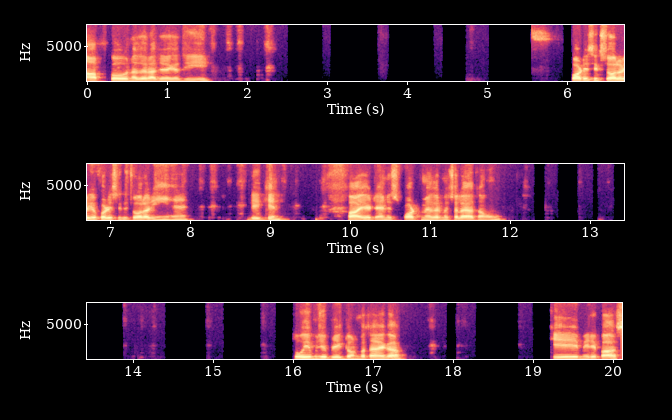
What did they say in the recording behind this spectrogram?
आपको नज़र आ जाएगा जी। फोर्टी सिक्स डॉलर के फोर्टी सिक्स डॉलर ही हैं, लेकिन फाइट एंड स्पॉट में अगर मैं चला जाता हूँ तो ये मुझे ब्रेकडाउन बताएगा कि मेरे पास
